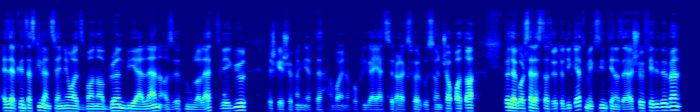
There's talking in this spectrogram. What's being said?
1998-ban a Brøndby ellen az 5-0 lett végül, és később megnyerte a bajnokok ligáját Sir Alex Ferguson csapata. Ödegor szerezte az ötödiket, még szintén az első félidőben,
